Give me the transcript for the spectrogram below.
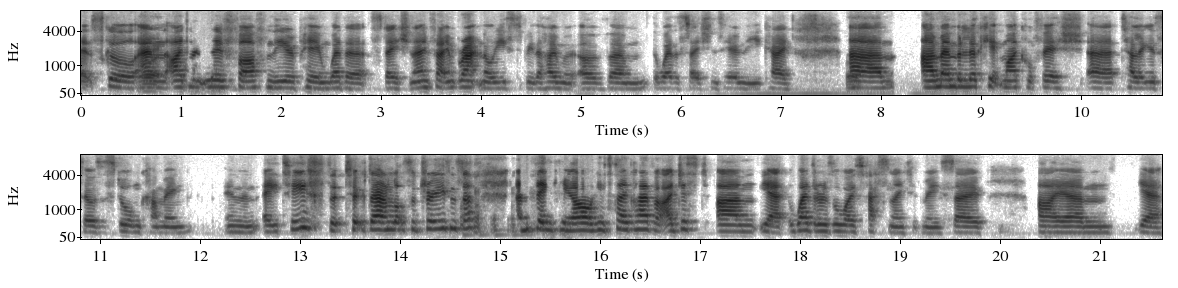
at school, and right. I don't live far from the European Weather Station. In fact, in Bracknell used to be the home of um, the weather stations here in the UK. Right. Um, I remember looking at Michael Fish uh, telling us there was a storm coming in the 80s that took down lots of trees and stuff, and thinking, oh, he's so clever. I just, um, yeah, the weather has always fascinated me. So I, um, yeah,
